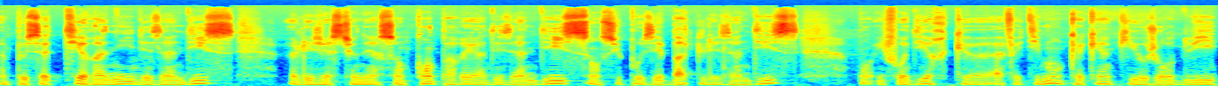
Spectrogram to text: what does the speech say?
un peu cette tyrannie des indices les gestionnaires sont comparés à des indices, sont supposés battre les indices. Bon, il faut dire qu'effectivement, quelqu'un qui aujourd'hui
